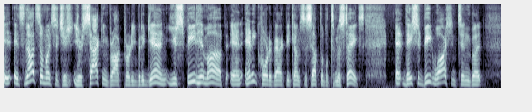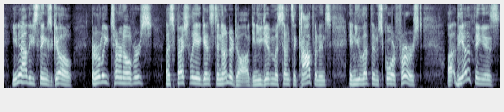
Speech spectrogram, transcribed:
it, it's not so much that you're, you're sacking Brock Purdy, but again, you speed him up, and any quarterback becomes susceptible to mistakes. Uh, They should beat Washington, but you know how these things go. Early turnovers, especially against an underdog, and you give them a sense of confidence, and you let them score first. Uh, the other thing is,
